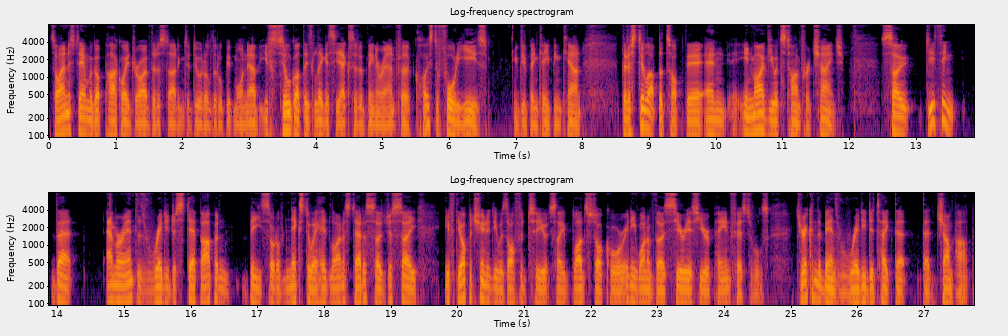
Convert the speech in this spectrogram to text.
So I understand we've got Parkway Drive that are starting to do it a little bit more now, but you've still got these legacy acts that have been around for close to 40 years, if you've been keeping count that are still up the top there. And in my view, it's time for a change. So, do you think that Amaranthe is ready to step up and be sort of next to a headliner status? So, just say if the opportunity was offered to you at, say, Bloodstock or any one of those serious European festivals, do you reckon the band's ready to take that, that jump up?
